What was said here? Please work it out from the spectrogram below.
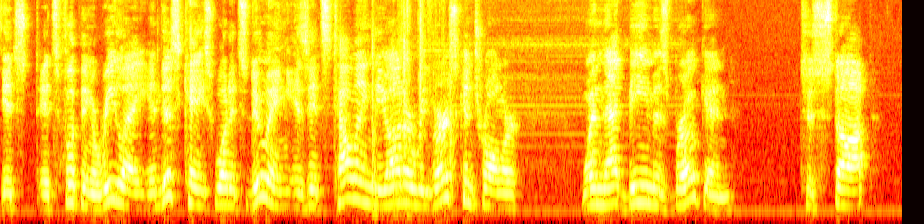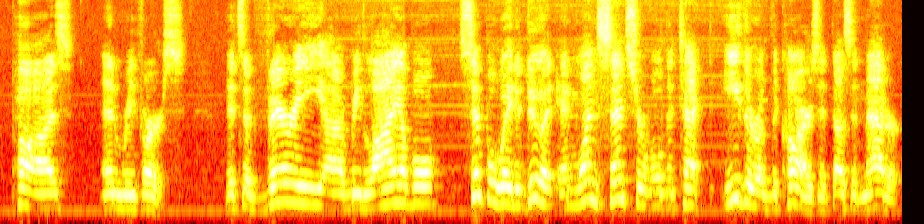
it's, it's flipping a relay. In this case, what it's doing is it's telling the auto reverse controller when that beam is broken to stop, pause, and reverse. It's a very uh, reliable, simple way to do it, and one sensor will detect either of the cars. It doesn't matter,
